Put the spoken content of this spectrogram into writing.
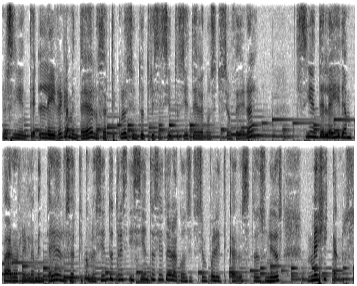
El siguiente, Ley Reglamentaria de los artículos 103 y 107 de la Constitución Federal. El siguiente, Ley de Amparo Reglamentaria de los artículos 103 y 107 de la Constitución Política de los Estados Unidos Mexicanos.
